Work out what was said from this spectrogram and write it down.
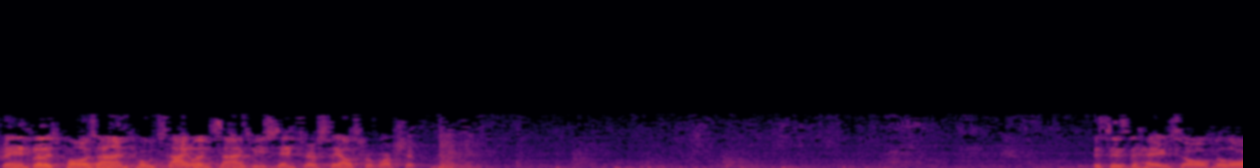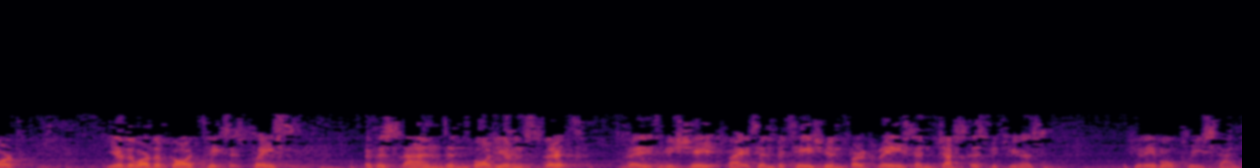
Friends, let us pause and hold silence as we centre ourselves for worship. This is the house of the Lord. Here the word of God takes its place. Let us stand in body and spirit, ready to be shaped by its invitation for grace and justice between us. If you're able, please stand.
